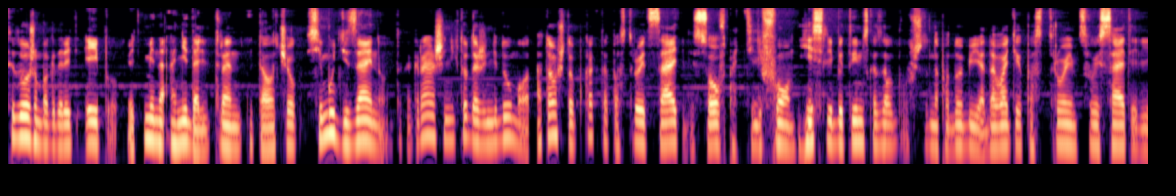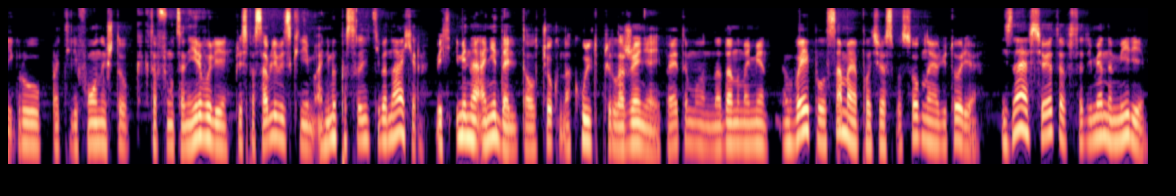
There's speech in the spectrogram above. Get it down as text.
ты должен благодарить Apple. Ведь именно они дали тренд и толчок всему дизайну, так как раньше никто даже не думал о том, чтобы как-то построить сайт или софт под телефон. Если бы ты им сказал что-то наподобие, давайте построим свой сайт или игру по телефону, чтобы как-то функционировали, приспосабливались к ним, они бы послали тебя нахер. Ведь именно они дали толчок на культ приложения, и поэтому на данный момент в Apple самая платежеспособная аудитория. И зная все это в современном мире,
